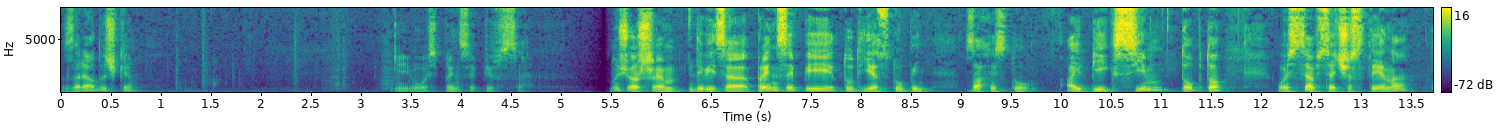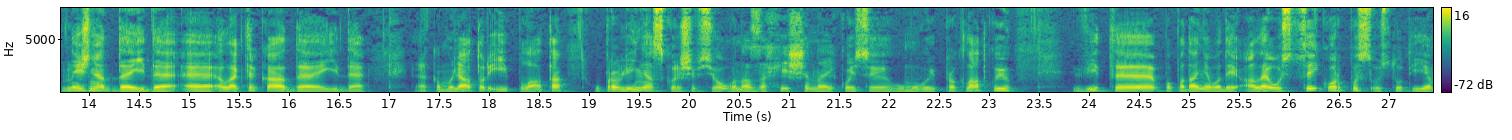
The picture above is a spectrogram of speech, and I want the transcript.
зарядочки. І ось, в принципі, все. Ну що ж, ем, дивіться, в принципі, тут є ступінь захисту IPX7, тобто ось ця вся частина нижня, де йде е, електрика, де йде акумулятор і плата управління, скоріше всього, вона захищена якоюсь е, гумовою прокладкою від е, попадання води. Але ось цей корпус, ось тут є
